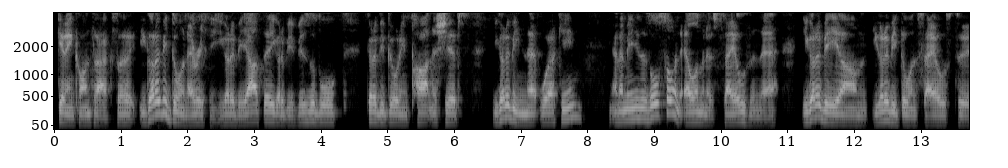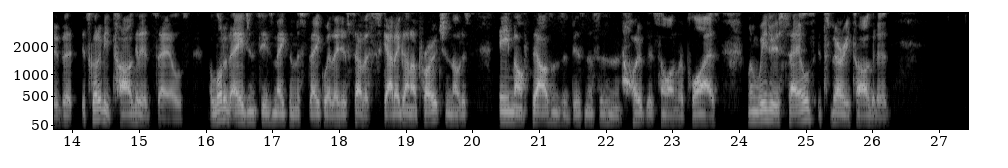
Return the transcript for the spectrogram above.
get in contact." So you got to be doing everything. You got to be out there. You got to be visible. You got to be building partnerships. You got to be networking, and I mean, there's also an element of sales in there. You got to be um, you got to be doing sales too, but it's got to be targeted sales a lot of agencies make the mistake where they just have a scattergun approach and they'll just email thousands of businesses and hope that someone replies. When we do sales, it's very targeted.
